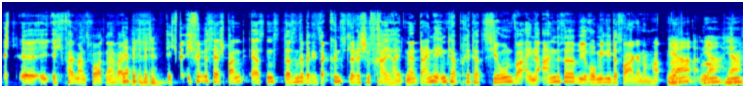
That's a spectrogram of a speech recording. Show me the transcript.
Ich, äh, ich, fall mal ins Wort, ne? Weil ja, bitte, bitte. Ich, ich finde es sehr spannend. Erstens, da sind wir bei dieser künstlerischen Freiheit, ne? Deine Interpretation war eine andere, wie Romilli das wahrgenommen hat. Ne? Ja, ja, ja.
